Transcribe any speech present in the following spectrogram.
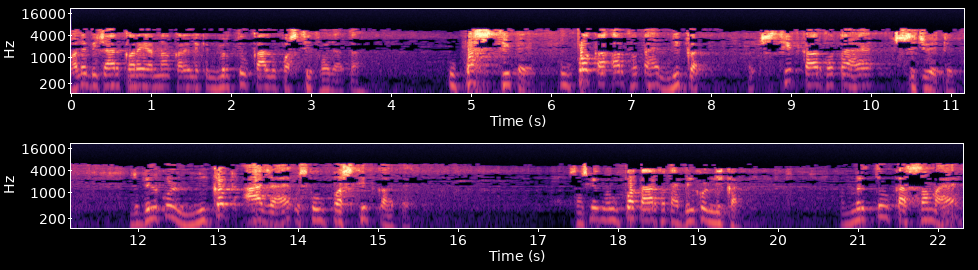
भले विचार करे या न करे, लेकिन मृत्यु काल उपस्थित हो जाता है। उपस्थित है। उप का अर्थ होता है निकट। स्थित का अर्थ होता है सिचुएटेड जो बिल्कुल निकट आ जाए, उसको उपस्थित कहते हैं। संस्कृत में उप का अर्थ होता है, बिल्कुल निकट। मृत्यु का समय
